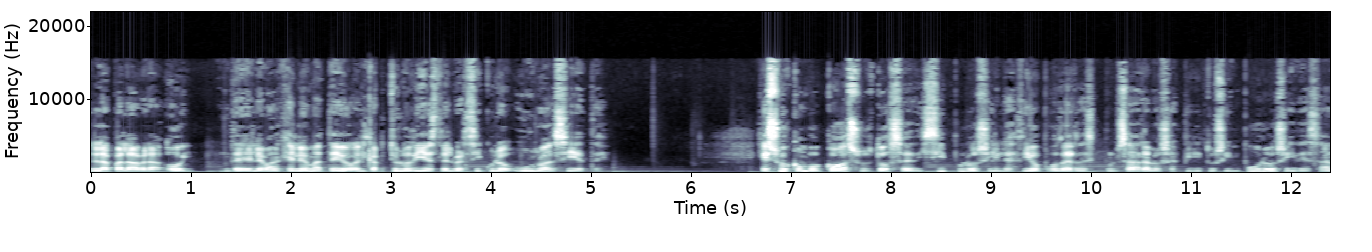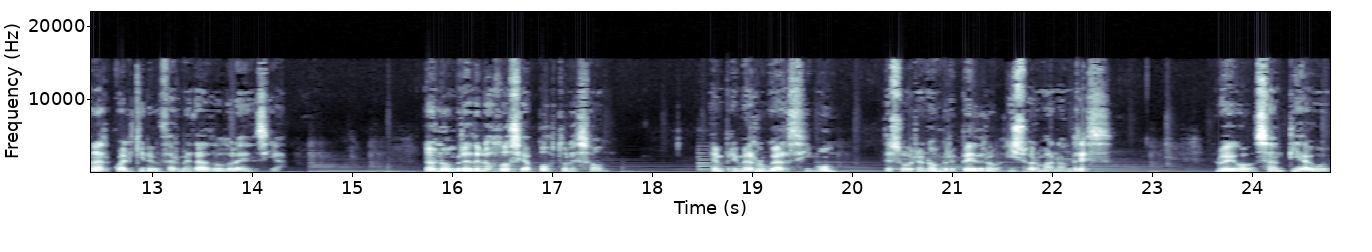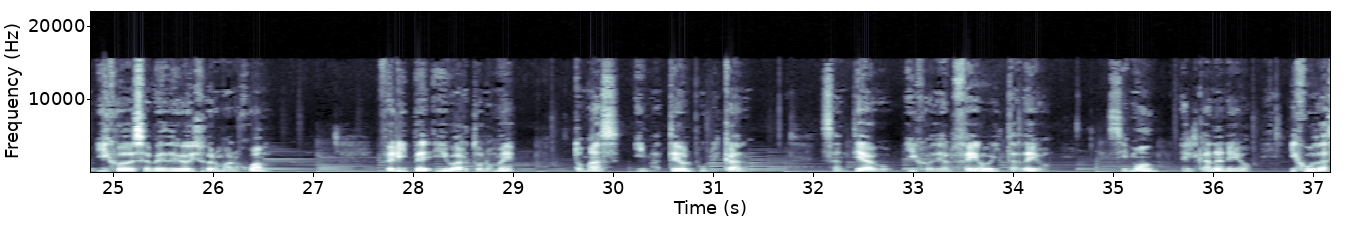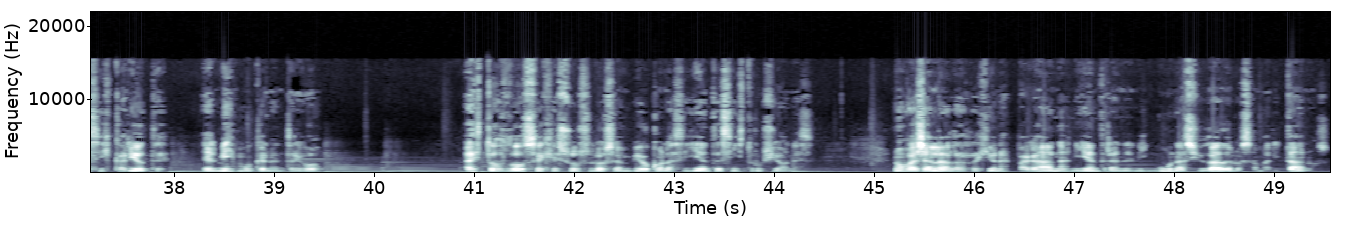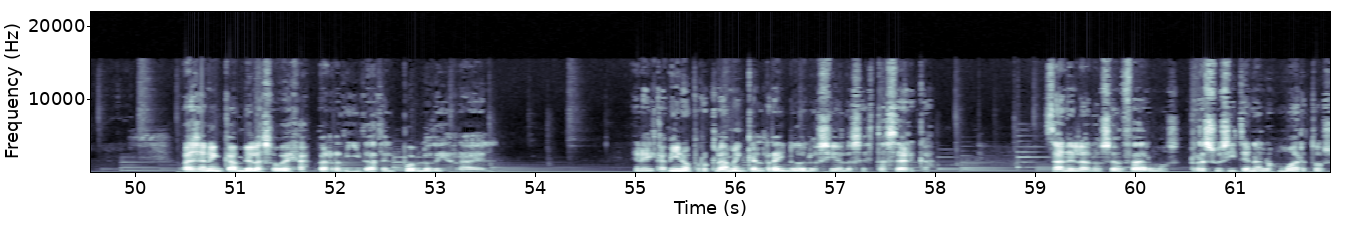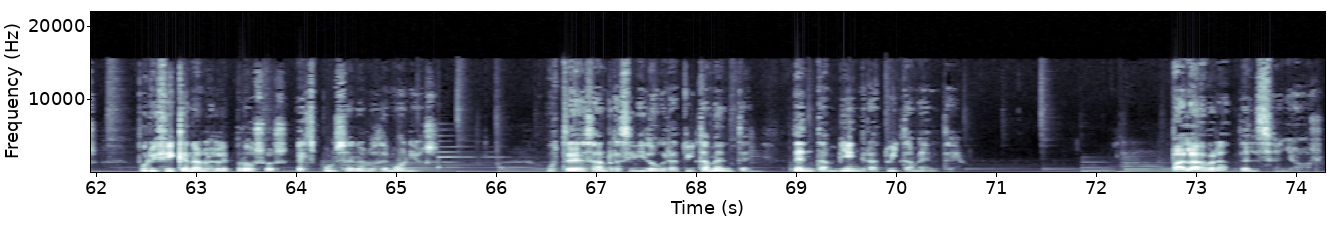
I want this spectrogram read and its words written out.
La palabra hoy del Evangelio de Mateo, el capítulo 10 del versículo 1 al 7. Jesús convocó a sus doce discípulos y les dio poder de expulsar a los espíritus impuros y de sanar cualquier enfermedad o dolencia. Los nombres de los doce apóstoles son, en primer lugar, Simón, de sobrenombre Pedro, y su hermano Andrés. Luego, Santiago, hijo de Zebedeo, y su hermano Juan. Felipe y Bartolomé Tomás y Mateo el publicano, Santiago, hijo de Alfeo y Tadeo, Simón el cananeo y Judas Iscariote, el mismo que lo entregó. A estos doce Jesús los envió con las siguientes instrucciones. No vayan a las regiones paganas ni entren en ninguna ciudad de los samaritanos. Vayan en cambio a las ovejas perdidas del pueblo de Israel. En el camino proclamen que el reino de los cielos está cerca sanen a los enfermos, resuciten a los muertos, purifiquen a los leprosos, expulsen a los demonios. Ustedes han recibido gratuitamente, den también gratuitamente. Palabra del Señor.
